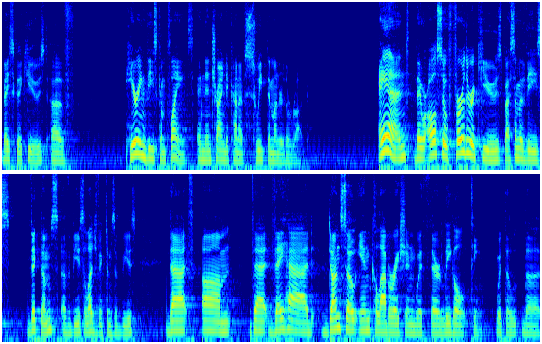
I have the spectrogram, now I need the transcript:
basically accused of hearing these complaints and then trying to kind of sweep them under the rug. And they were also further accused by some of these victims of abuse, alleged victims of abuse, that, um, that they had done so in collaboration with their legal team, with the, the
